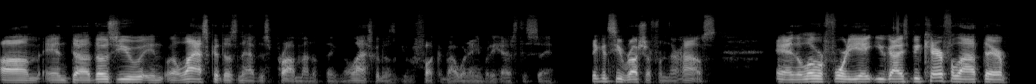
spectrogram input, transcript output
Um, and uh, those of you in Alaska doesn't have this problem, I don't think. Alaska doesn't give a fuck about what anybody has to say. They can see Russia from their house. And the lower 48, you guys be careful out there.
